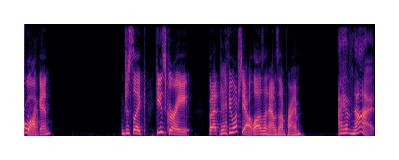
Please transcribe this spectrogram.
walken i'm just like he's great but have you watched the outlaws on amazon prime I have not.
